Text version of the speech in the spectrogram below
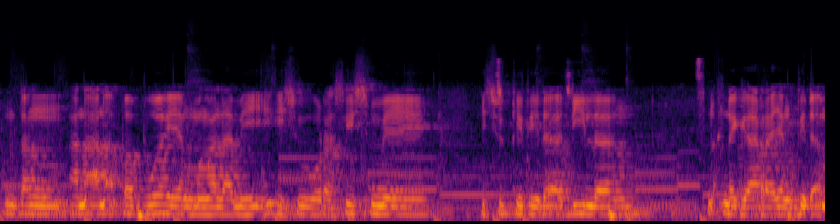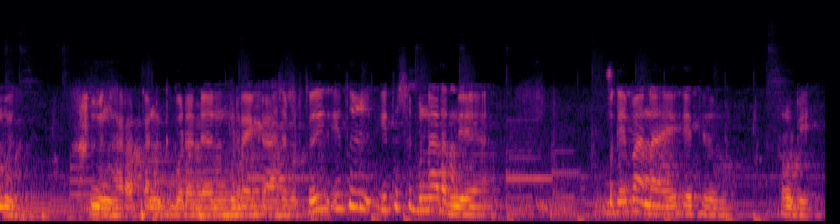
tentang anak-anak Papua yang mengalami isu rasisme, isu ketidakadilan, negara yang tidak meng- mengharapkan keberadaan mereka seperti itu. Itu itu sebenarnya bagaimana itu, Rudi?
